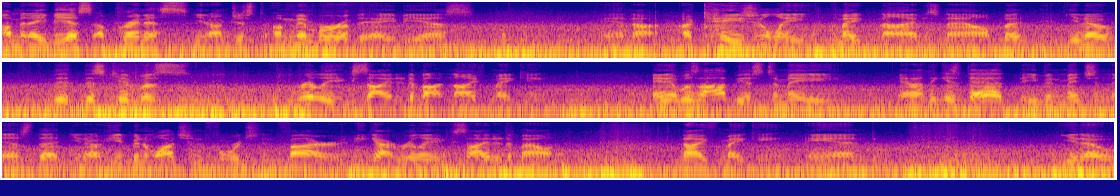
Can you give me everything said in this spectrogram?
I'm an ABS apprentice. You know, I'm just a member of the ABS, and I occasionally make knives now. But you know, th- this kid was really excited about knife making. And it was obvious to me, and I think his dad even mentioned this, that, you know, he'd been watching Forged in Fire and he got really excited about knife making. And, you know,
